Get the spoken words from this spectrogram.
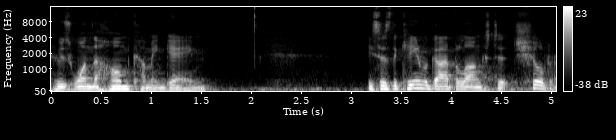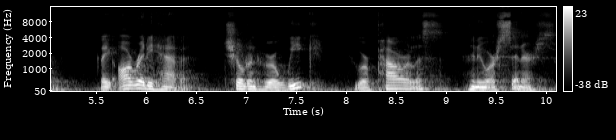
who's won the homecoming game. He says the kingdom of God belongs to children. They already have it. Children who are weak, who are powerless, and who are sinners.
